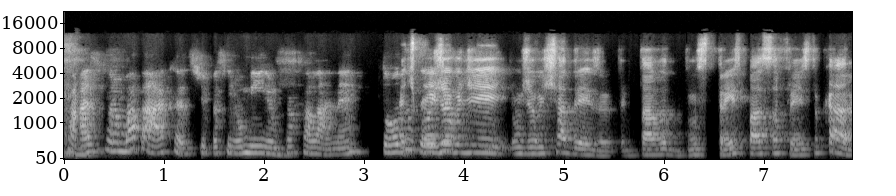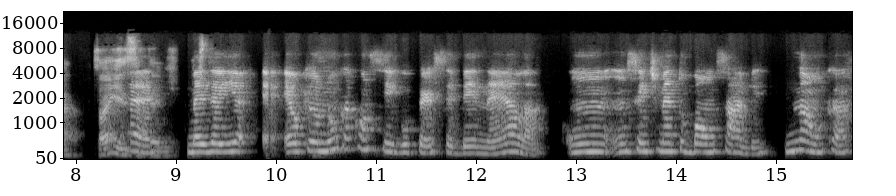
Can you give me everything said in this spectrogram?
quase foram babacas, tipo assim, o mínimo para falar, né? Todos é tipo eles... um jogo de um jogo de xadrez, ele tava uns três passos à frente do cara. Só isso, é, entende? Mas aí é, é, o que eu nunca consigo perceber nela, um, um sentimento bom, sabe? Nunca.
